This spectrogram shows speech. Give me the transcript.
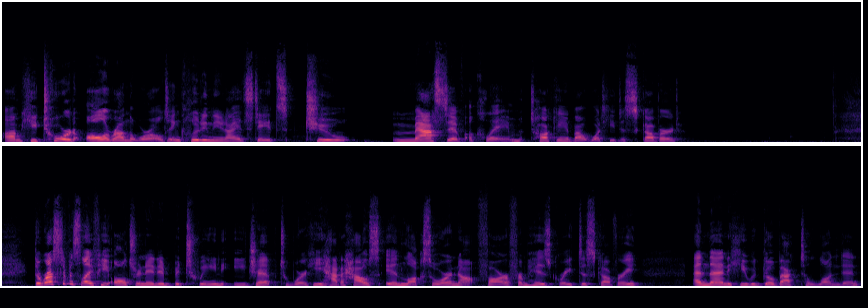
Um, he toured all around the world, including the United States, to massive acclaim, talking about what he discovered. The rest of his life, he alternated between Egypt, where he had a house in Luxor, not far from his great discovery, and then he would go back to London.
